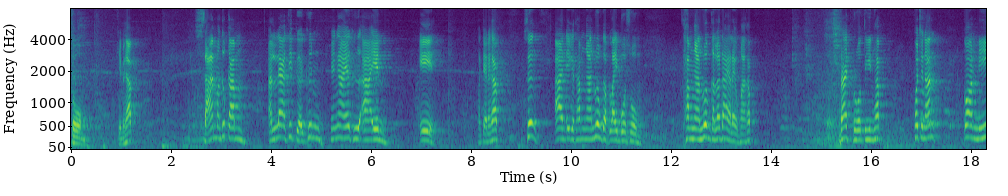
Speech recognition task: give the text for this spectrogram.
ซมโอเคไหมครับ สารพันธุกรรมอันแรกที่เกิดขึ้นง่ายๆก็คือ RNA เข้าใจนะครับ ซึ่ง RNA จะทำงานร่วมกับไลโบโซมทำงานร่วมกันแล้วได้อะไรออกมาครับ ได้โปรตีนครับ เพราะฉะนั้นก้อนนี้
